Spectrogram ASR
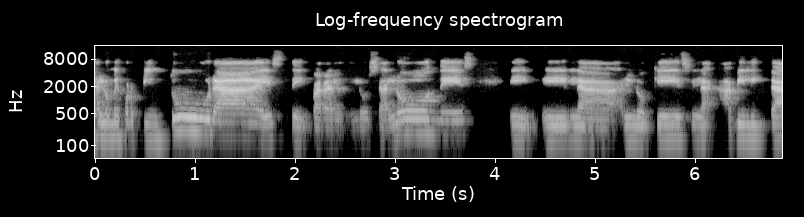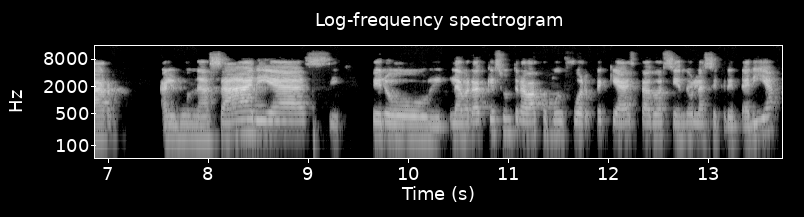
a lo mejor pintura, este, para los salones, eh, eh, lo que es la, habilitar algunas áreas, pero la verdad que es un trabajo muy fuerte que ha estado haciendo la Secretaría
